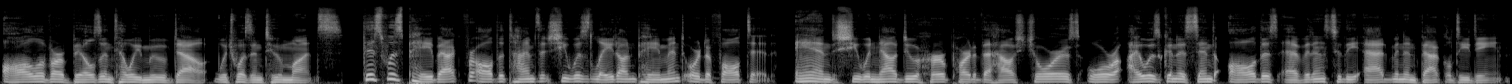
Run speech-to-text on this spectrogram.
all of our bills until we moved out, which was in two months. This was payback for all the times that she was late on payment or defaulted. And she would now do her part of the house chores, or I was going to send all this evidence to the admin and faculty dean.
